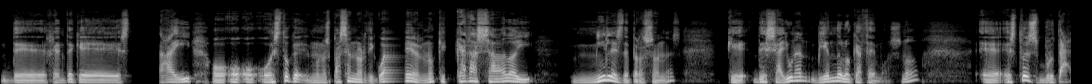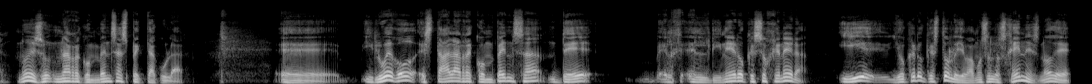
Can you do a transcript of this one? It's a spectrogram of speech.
de gente que está ahí, o, o, esto que nos pasa en Nordic Wire, ¿no? Que cada sábado hay miles de personas que desayunan viendo lo que hacemos, ¿no? Eh, esto es brutal, ¿no? Es una recompensa espectacular. Eh, y luego está la recompensa de el, dinero que eso genera. Y yo creo que esto lo llevamos en los genes, ¿no? De,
